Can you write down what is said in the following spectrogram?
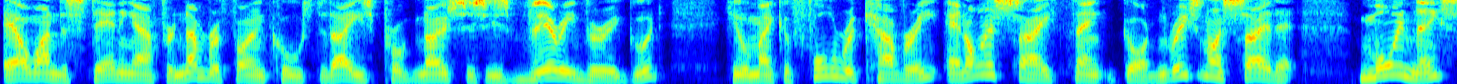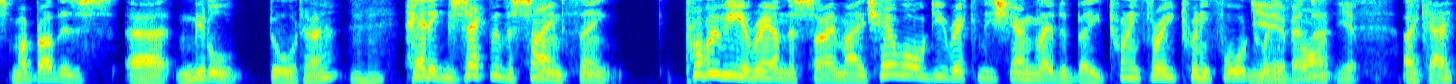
our understanding after a number of phone calls today, his prognosis is very, very good. He'll make a full recovery, and I say thank God. And the reason I say that, my niece, my brother's uh, middle daughter, had exactly the same thing. Probably around the same age. How old do you reckon this young lad would be? 23, 24, Yeah, 25? about that, yep. Okay.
